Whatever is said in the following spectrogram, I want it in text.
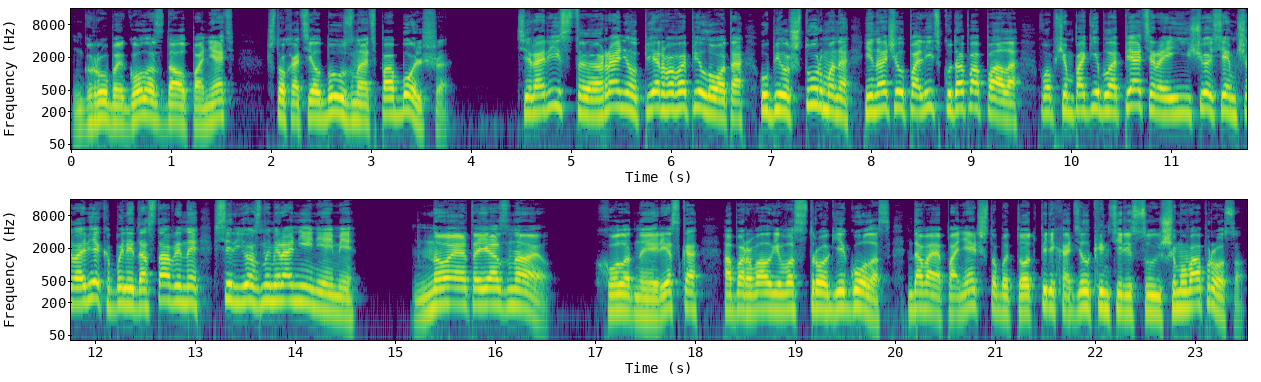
Грубый голос дал понять, что хотел бы узнать побольше. Террорист ранил первого пилота, убил штурмана и начал палить куда попало. В общем, погибло пятеро, и еще семь человек были доставлены серьезными ранениями. «Но это я знаю!» Холодно и резко оборвал его строгий голос, давая понять, чтобы тот переходил к интересующему вопросу.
